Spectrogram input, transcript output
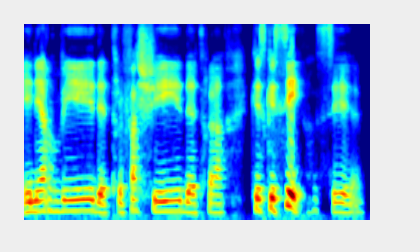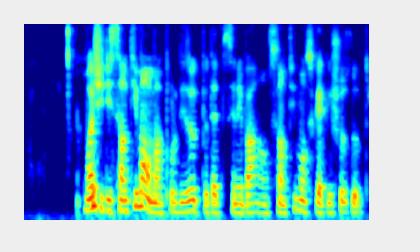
énervé, d'être fâché, d'être... Euh, qu'est-ce que c'est? C'est Moi, j'ai des sentiments, mais pour des autres, peut-être ce n'est pas un sentiment, c'est quelque chose d'autre.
